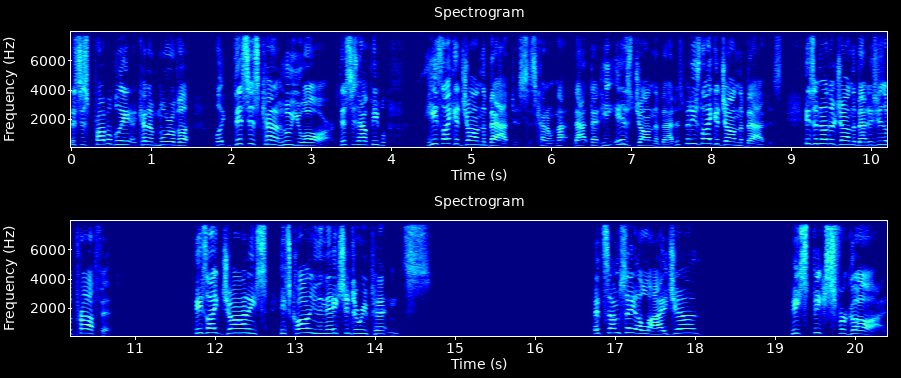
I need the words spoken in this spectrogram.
this is probably kind of more of a like this is kind of who you are. This is how people. He's like a John the Baptist. It's kind of not that that he is John the Baptist, but he's like a John the Baptist. He's another John the Baptist. He's a prophet. He's like John. He's he's calling the nation to repentance. And some say Elijah. He speaks for God,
